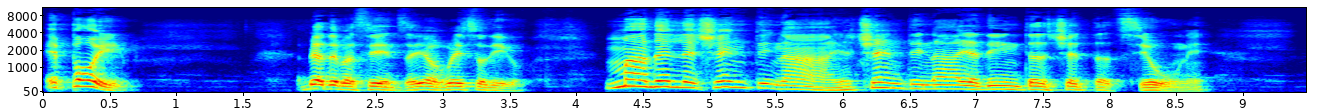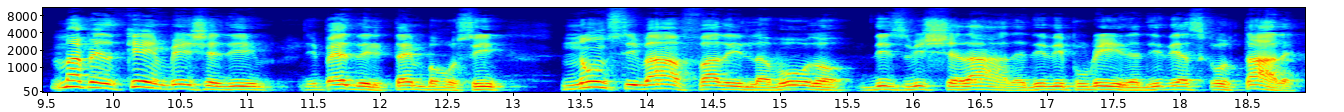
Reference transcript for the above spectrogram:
E poi, abbiate pazienza, io questo dico, ma delle centinaia, centinaia di intercettazioni, ma perché invece di, di perdere il tempo così non si va a fare il lavoro di sviscerare, di ripulire, di riascoltare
